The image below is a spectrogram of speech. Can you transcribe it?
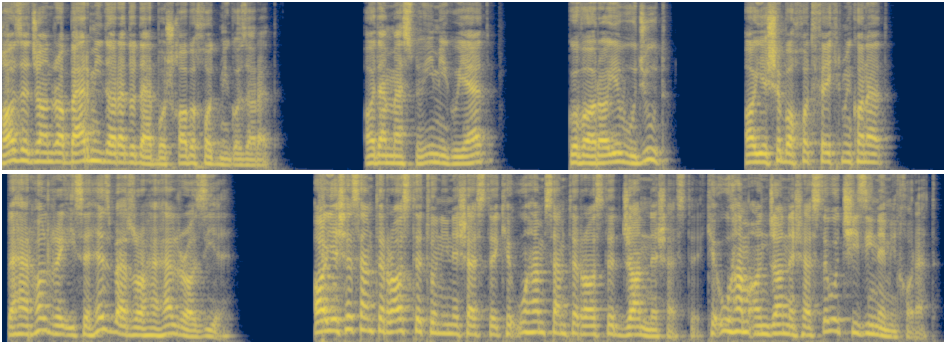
قاز جان را بر می دارد و در بشقاب خود می‌گذارد آدم مصنوعی می‌گوید گوارای وجود آیشه با خود فکر می کند به هر حال رئیس حزب از راه حل راضیه آیشه سمت راست تونی نشسته که او هم سمت راست جان نشسته که او هم آنجا نشسته و چیزی نمی‌خورد.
